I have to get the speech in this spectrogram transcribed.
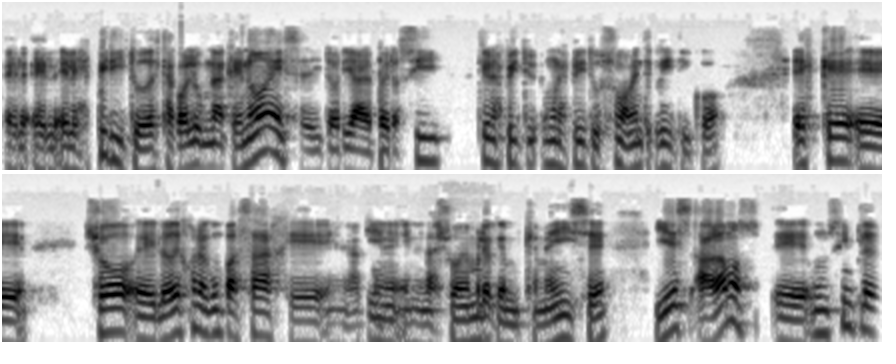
el, espíritu de esta columna, que no es editorial, pero sí tiene un espíritu, sumamente crítico, es que eh, yo eh, lo dejo en algún pasaje aquí en, la ayuda de memoria que, me hice, y es, hagamos eh, un simple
